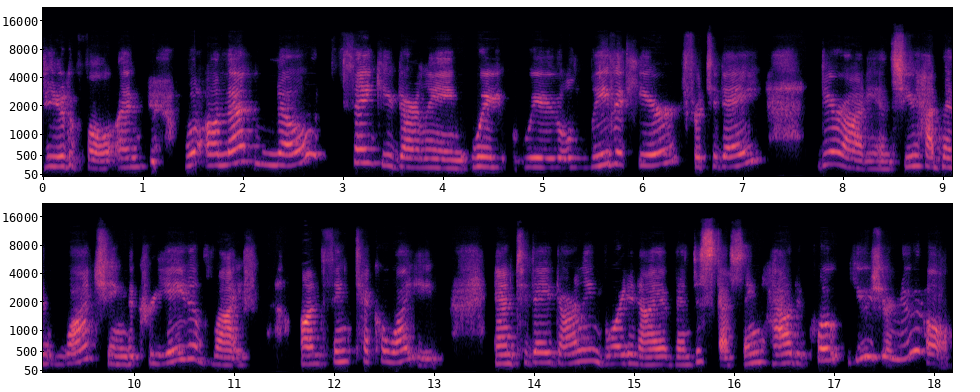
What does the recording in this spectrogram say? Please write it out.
beautiful. And well, on that note, thank you, Darlene. We we will leave it here for today. Dear audience, you have been watching the creative life on Think Tech Hawaii. And today, Darlene Boyd and I have been discussing how to quote, use your noodle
